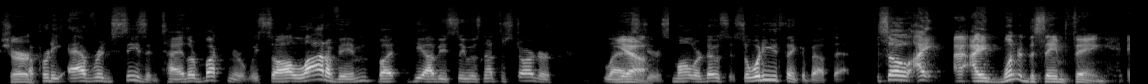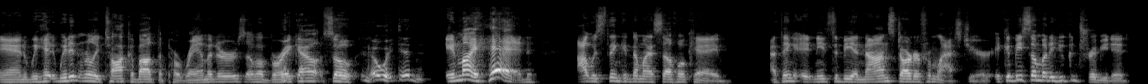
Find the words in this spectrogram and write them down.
sure. a pretty average season. Tyler Buchner, we saw a lot of him, but he obviously was not the starter last Yeah. year, smaller doses. So, what do you think about that? So I I I wondered the same thing, and we had we didn't really talk about the parameters of a breakout. so No, we didn't. in my head, I was thinking to myself, okay, I think it needs to be a non-starter from last year. It could be somebody who contributed,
